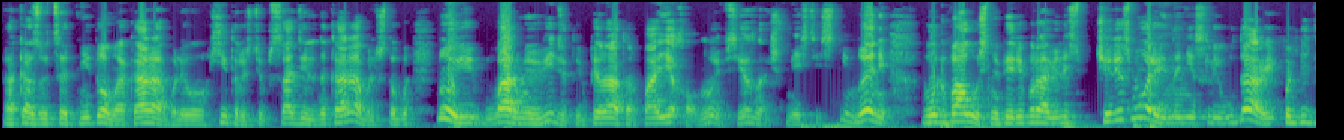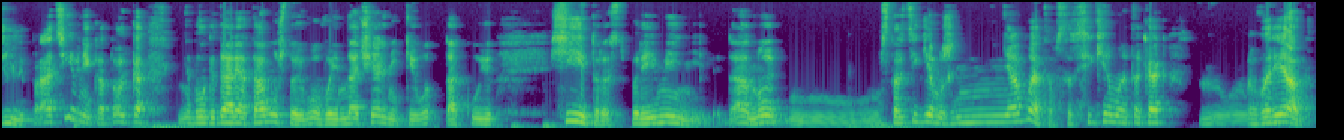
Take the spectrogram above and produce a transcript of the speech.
Оказывается, это не дом, а корабль. Его хитростью посадили на корабль, чтобы... Ну, и в армию видит, император поехал, ну, и все, значит, вместе с ним. Ну, и они благополучно переправились через море и нанесли удар, и победили противника, только благодаря тому, что его военачальники вот такую хитрость применили. Да? Но стратегема же не об этом. Стратегема это как вариант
